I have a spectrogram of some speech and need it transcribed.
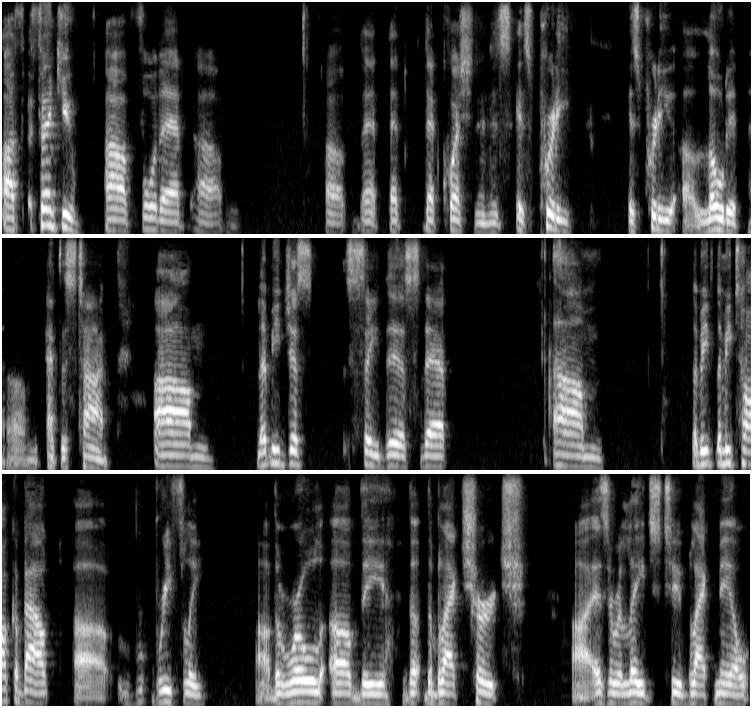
Uh, thank you uh, for that um, uh, that that that question, and it's it's pretty it's pretty uh, loaded um, at this time. Um, let me just say this that um, let me let me talk about uh, briefly uh, the role of the, the, the black church as it relates to black male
